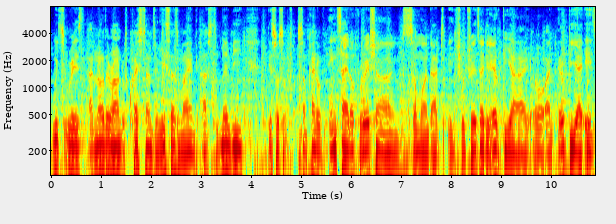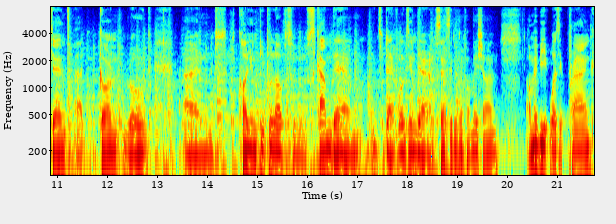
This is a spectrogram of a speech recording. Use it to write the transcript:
which raised another round of questions in Lisa's mind as to maybe this was some kind of inside operation, someone that infiltrated the FBI or an FBI agent had gone rogue and calling people up to scam them into divulging their sensitive information. Or maybe it was a prank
